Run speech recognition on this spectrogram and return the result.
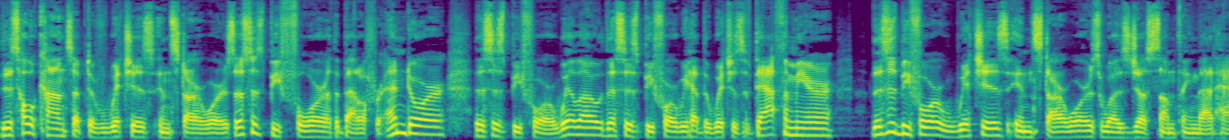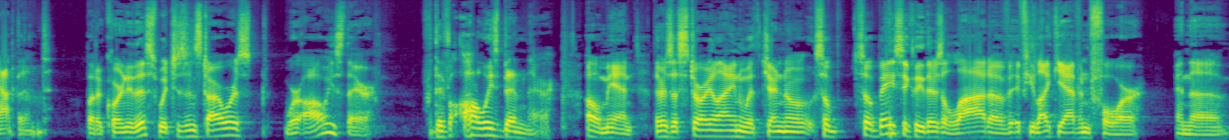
This whole concept of witches in Star Wars, this is before the Battle for Endor. This is before Willow. This is before we had the Witches of Dathomir. This is before witches in Star Wars was just something that happened. But according to this, witches in Star Wars were always there. They've always been there. Oh man, there's a storyline with General. So so basically, there's a lot of if you like Yavin Four and the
